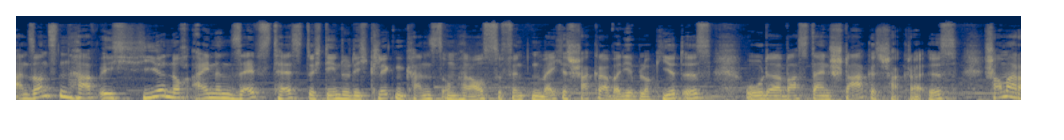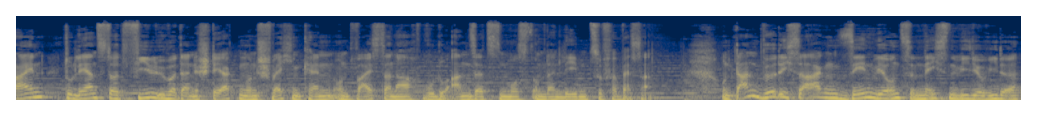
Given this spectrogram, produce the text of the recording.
Ansonsten habe ich hier noch einen Selbsttest, durch den du dich klicken kannst, um herauszufinden, welches Chakra bei dir blockiert ist oder was dein starkes Chakra ist. Schau mal rein, du lernst dort viel über deine Stärken und Schwächen kennen und weißt danach, wo du ansetzen musst, um dein Leben zu verbessern. Und dann würde ich sagen, sehen wir uns im nächsten Video wieder,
